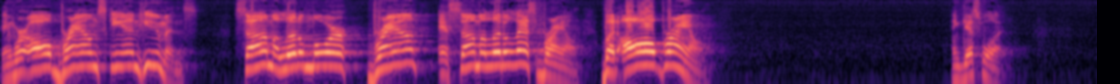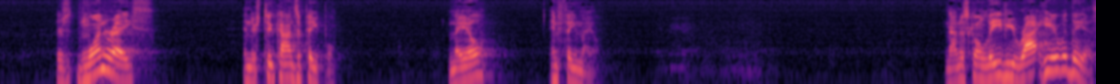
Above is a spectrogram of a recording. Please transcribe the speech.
And we're all brown skinned humans. Some a little more brown and some a little less brown, but all brown. And guess what? There's one race and there's two kinds of people male and female. Now I'm just going to leave you right here with this.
